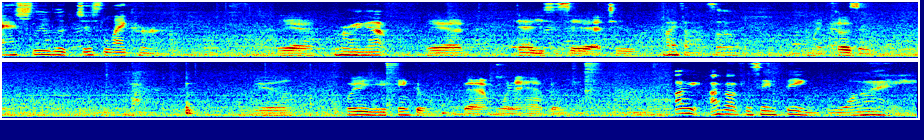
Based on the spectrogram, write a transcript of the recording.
Ashley looked just like her Yeah. growing up. Yeah. Dad used to say that too. I thought so. My cousin. Yeah. What did you think of that when it happened? I, I thought the same thing. Why?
